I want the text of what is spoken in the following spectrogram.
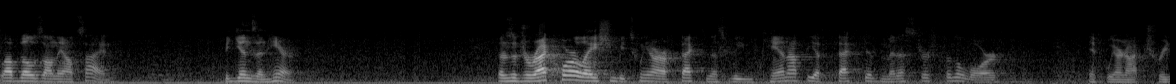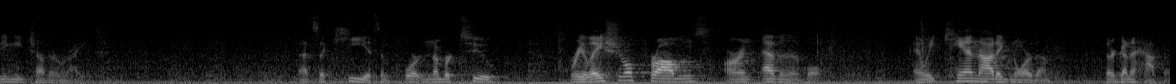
love those on the outside. It begins in here. There's a direct correlation between our effectiveness. We cannot be effective ministers for the Lord if we are not treating each other right. That's a key. It's important. Number two, relational problems are inevitable, and we cannot ignore them. They're going to happen.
